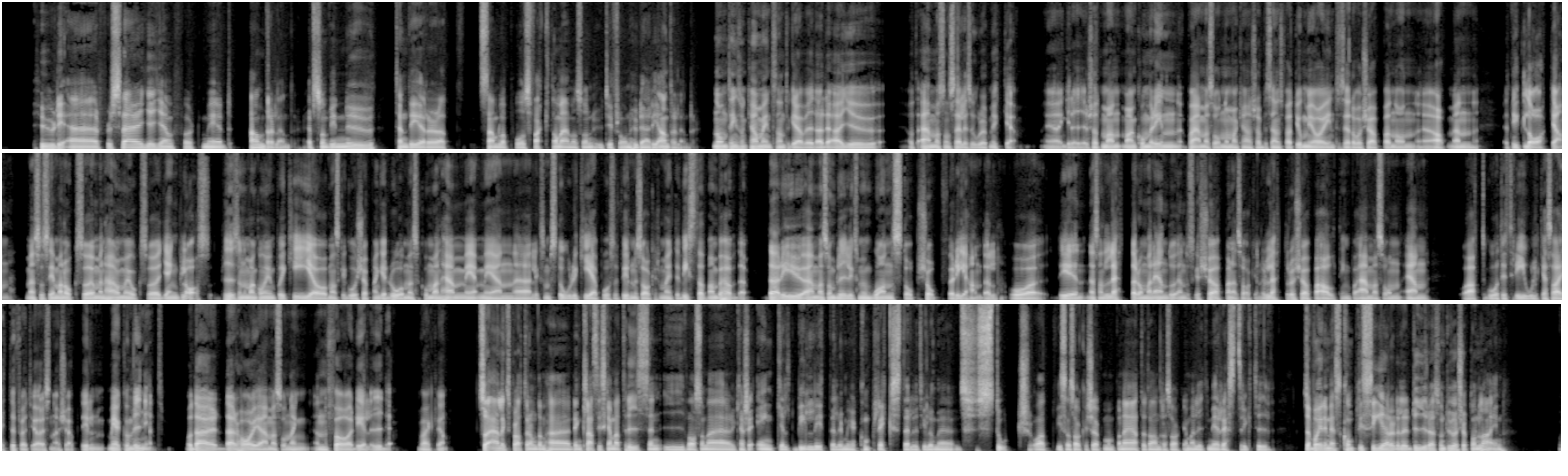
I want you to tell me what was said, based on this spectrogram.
hur det är för Sverige jämfört med andra länder? Eftersom vi nu tenderar att samla på oss fakta om Amazon utifrån hur det är i andra länder. Någonting som kan vara intressant att gräva i där, det är ju att Amazon säljer så oerhört mycket eh, grejer. Så att man, man kommer in på Amazon och man kanske har bestämt sig för att jo, men jag är intresserad av att köpa någon, eh, ja, men ett nytt lakan. Men så ser man också, ja, men här har man ju också ett gäng glas. Precis som när man kommer in på Ikea och man ska gå och köpa en garderob, men så kommer man hem med, med en eh, liksom, stor Ikea-påse fylld med saker som man inte visste att man behövde. Där är ju Amazon blir liksom en one-stop shop för e-handel och det är nästan lättare om man ändå, ändå ska köpa den här saken. Det är lättare att köpa allting på Amazon än att gå till tre olika sajter för att göra sina köp. Det är mer convenient. Och där, där har ju Amazon en, en fördel i det, verkligen. Så Alex pratar om de här, den klassiska matrisen i vad som är kanske enkelt, billigt eller mer komplext eller till och med stort. Och att vissa saker köper man på nätet och andra saker är man lite mer restriktiv. Så vad är det mest komplicerade eller dyra som du har köpt online?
